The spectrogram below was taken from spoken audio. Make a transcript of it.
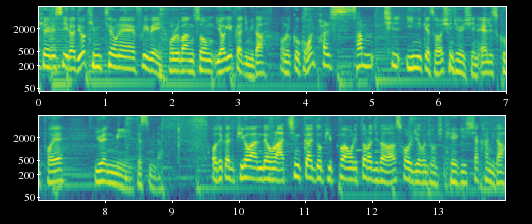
KBS 2라디오 김태훈의 프리웨이 오늘 방송 여기까지입니다. 오늘 끝곡은 8372님께서 신청해 주신 앨리스 쿠퍼의 Me 되겠습니다. 어제까지 비가 왔는데 오늘 아침까지도 빗방울이 떨어지다가 서울 지역은 조금씩 개기 시작합니다.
